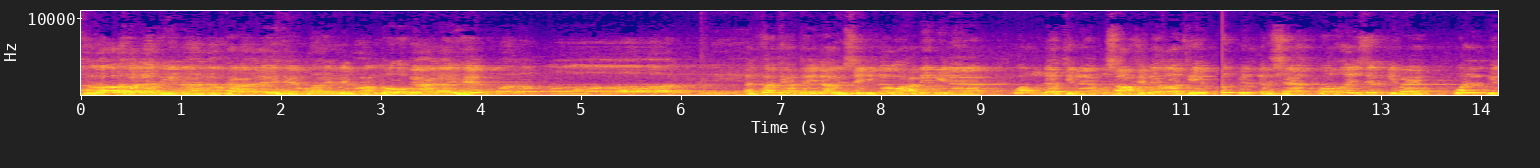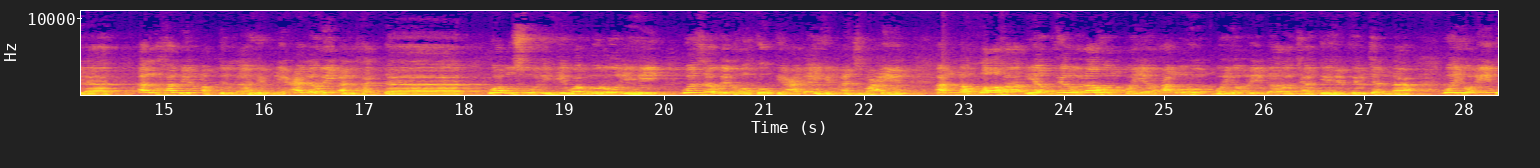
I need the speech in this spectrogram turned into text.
صراط الذين أنعمت عليهم غير المغضوب عليهم ولا الضالين. الفاتحة إلى سيدنا وحبيبنا وأمداتنا وصاحب الراتب قطب الإرشاد وغيظ العباد والبلاد الحبيب عبد الله بن علوي الحداد وأصوله وفروعه وذوي الحقوق عليهم أجمعين. أن الله يغفر لهم ويرحمهم ويعلي درجاتهم في الجنة ويعيد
